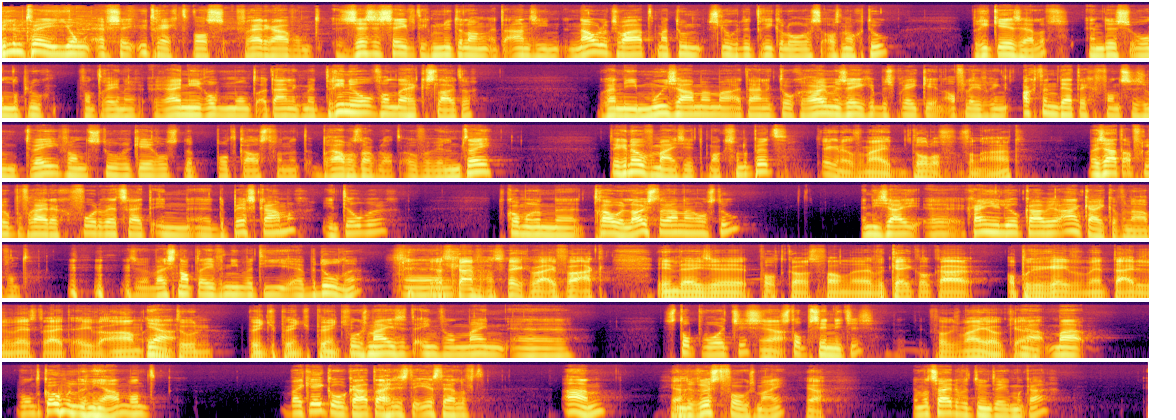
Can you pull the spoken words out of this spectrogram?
Willem II Jong FC Utrecht was vrijdagavond 76 minuten lang het aanzien nauwelijks waard. Maar toen sloegen de tricolores alsnog toe. Drie keer zelfs. En dus won de ploeg van trainer Reinier Robbenmond uiteindelijk met 3-0 van de hekkensluiter. We gaan die moeizame, maar uiteindelijk toch ruime zegen bespreken in aflevering 38 van seizoen 2 van Stoere Kerels, de podcast van het Brabants Dagblad over Willem II. Tegenover mij zit Max van der Put. Tegenover mij Dolf van Aert. Wij zaten afgelopen vrijdag voor de wedstrijd in eh, de perskamer in Tilburg. Kwam er een eh, trouwe luisteraar naar ons toe. En die zei, eh, gaan jullie elkaar weer aankijken vanavond? Dus, eh, wij snapten even niet wat hij bedoelde. Ja, schijnbaar zeggen wij vaak in deze podcast van we keken elkaar op een gegeven moment tijdens een wedstrijd even aan Ja. en toen puntje, puntje, puntje. volgens mij is het een van mijn stopwoordjes, Ja. stopzinnetjes. Volgens mij ook, ja. Ja. maar we ontkomen er niet aan, want wij keken elkaar tijdens de eerste helft aan. Ja. In de rust volgens mij. Ja. En wat zeiden we toen tegen elkaar?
